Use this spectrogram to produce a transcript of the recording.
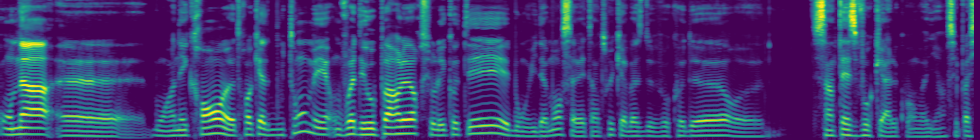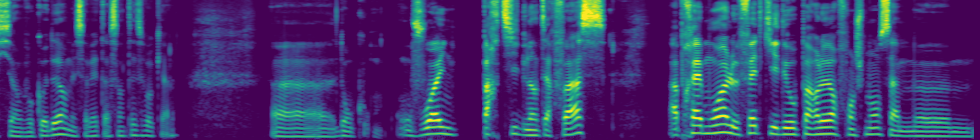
on a euh, bon un écran, euh, trois quatre boutons, mais on voit des haut-parleurs sur les côtés. Et bon, évidemment, ça va être un truc à base de vocodeur, euh, synthèse vocale, quoi, on va dire. C'est pas si c'est un vocodeur, mais ça va être à synthèse vocale. Euh, donc, on- voit une partie de l'interface. Après, moi, le fait qu'il y ait des haut-parleurs, franchement, ça me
